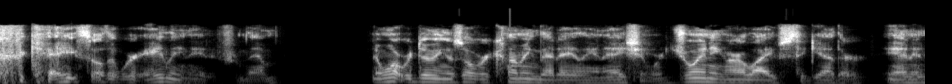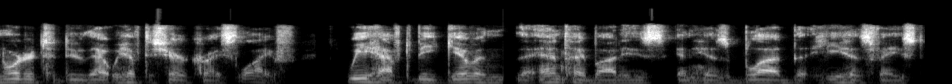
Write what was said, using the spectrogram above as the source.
okay, so that we're alienated from them. And what we're doing is overcoming that alienation. We're joining our lives together. And in order to do that, we have to share Christ's life. We have to be given the antibodies in his blood that he has faced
